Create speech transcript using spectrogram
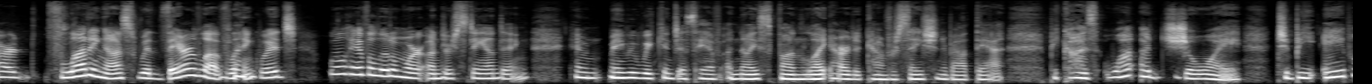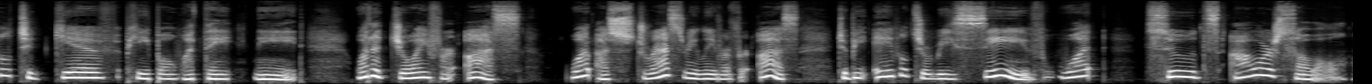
are flooding us with their love language, we'll have a little more understanding. And maybe we can just have a nice, fun, lighthearted conversation about that. Because what a joy to be able to give people what they need. What a joy for us. What a stress reliever for us to be able to receive what soothes our soul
